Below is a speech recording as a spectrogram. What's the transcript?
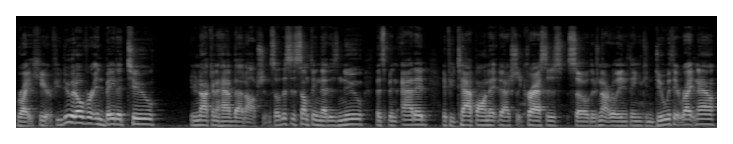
right here. If you do it over in beta 2, you're not going to have that option. So this is something that is new that's been added. If you tap on it, it actually crashes. So there's not really anything you can do with it right now,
